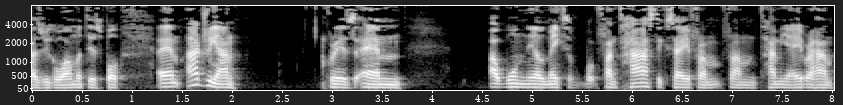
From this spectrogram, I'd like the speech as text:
as we go on with this. But um, Adrian, Grizz, um, at one 0 makes a fantastic save from from Tammy Abraham.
